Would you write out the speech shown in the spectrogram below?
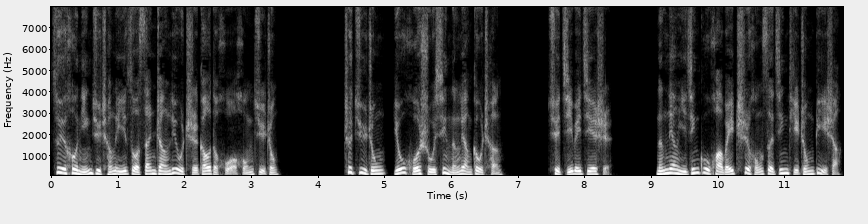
最后凝聚成了一座三丈六尺高的火红巨钟。这巨钟由火属性能量构成，却极为结实，能量已经固化为赤红色晶体钟壁上，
